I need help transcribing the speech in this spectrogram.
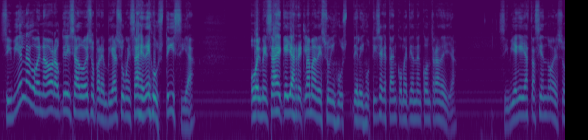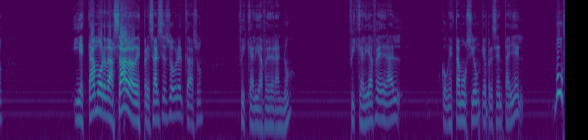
Si bien la gobernadora ha utilizado eso para enviar su mensaje de justicia, o el mensaje que ella reclama de, su de la injusticia que están cometiendo en contra de ella, si bien ella está haciendo eso y está amordazada de expresarse sobre el caso, Fiscalía Federal no. Fiscalía Federal con esta moción que presenta ayer, ¡buf!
